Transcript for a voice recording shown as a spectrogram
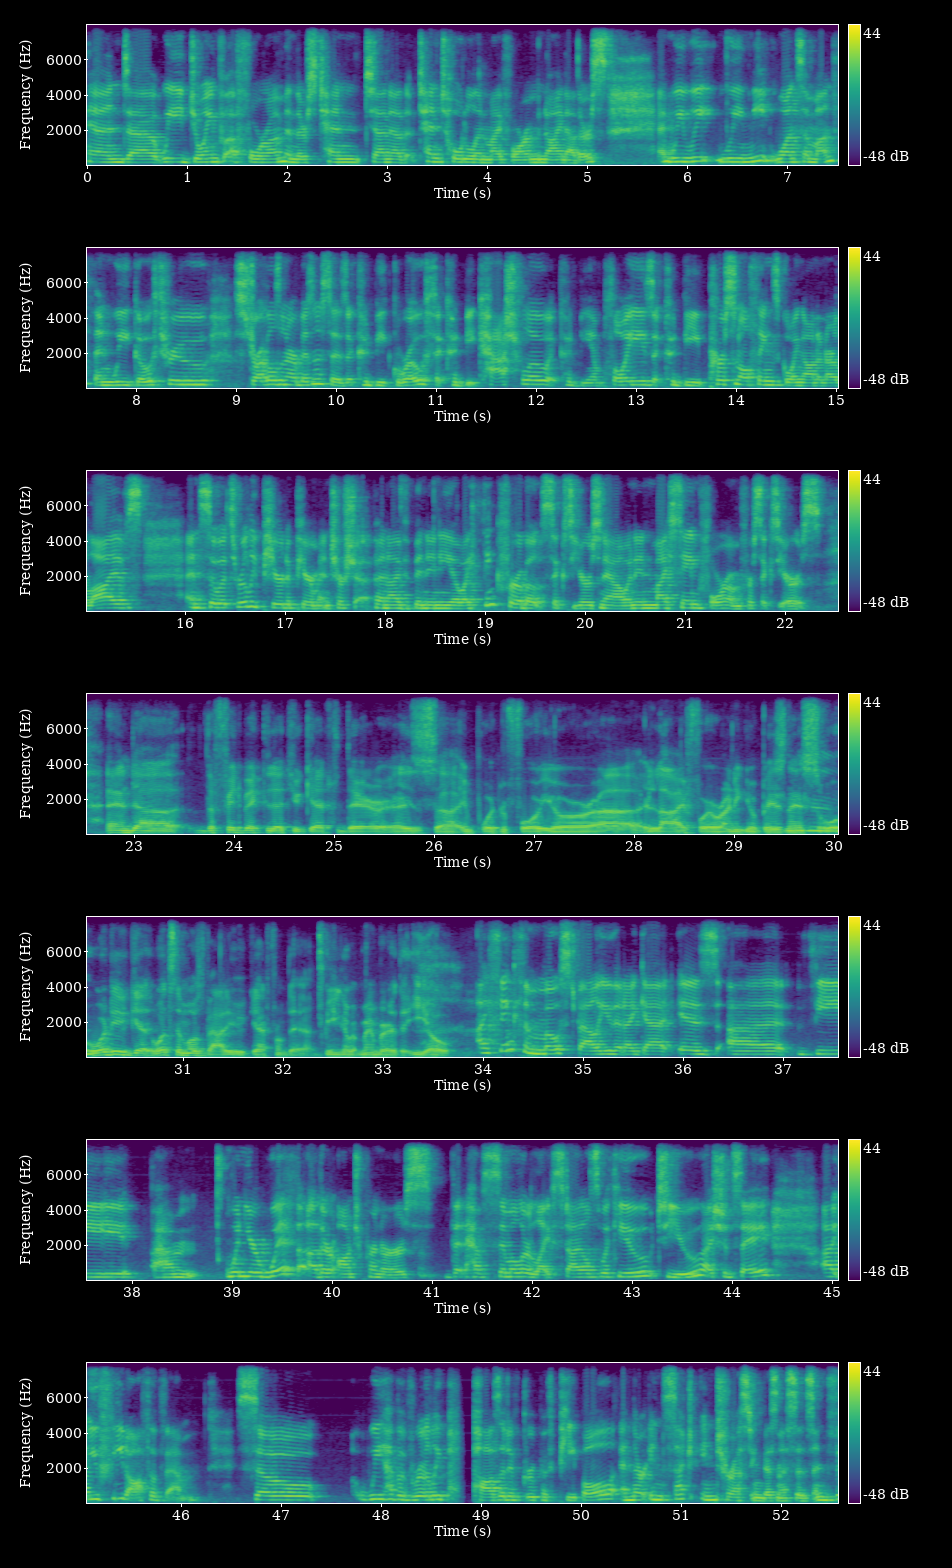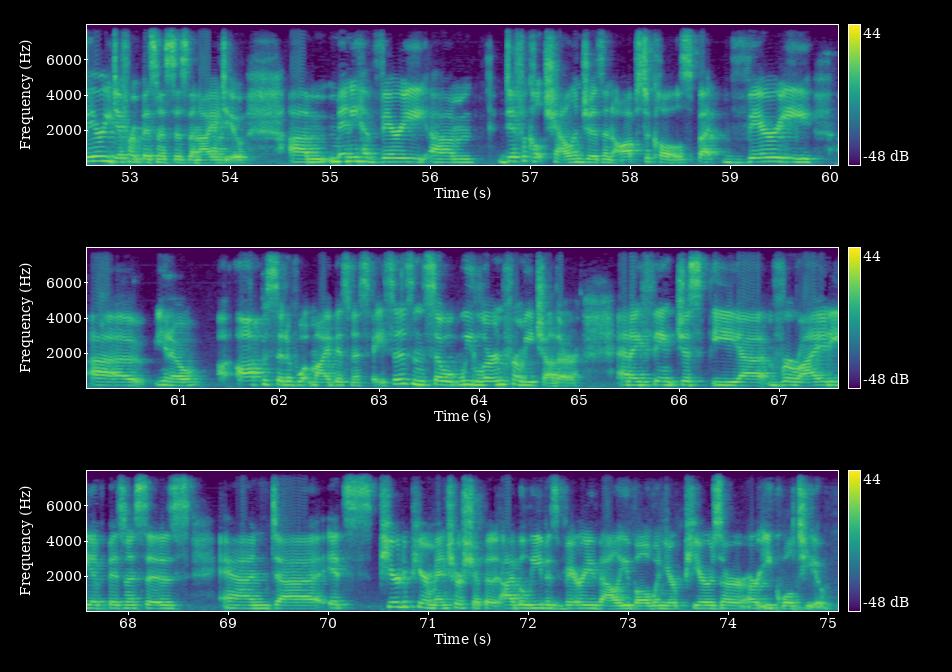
and uh, we join a forum and there's 10, 10, other, 10, total in my forum nine others. And we, we we meet once a month and we go through struggles in our businesses. It could be growth it could be cash flow it could be employees it could be personal things going on in our lives. And so it's really peer-to-peer mentorship. And i've been in eo i think for about six years now and in my same forum for six years. And uh, the feedback that you get there is uh, important for your uh, life for running your business. mm-hmm what do you get? What's the most value you get from the being a member of the EO? I think the most value that I get is uh, the um, when you're with other entrepreneurs that have similar lifestyles with you to you, I should say, uh, you feed off of them. So we have a really positive group of people, and they're in such interesting businesses and very different businesses than I do. Um, many have very um, difficult challenges and obstacles, but very, uh, you know, opposite of what my business faces. And so we learn from each other. And I think just the uh, variety of businesses and uh, it's peer to peer mentorship, I believe, is very valuable when your peers are, are equal to you.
